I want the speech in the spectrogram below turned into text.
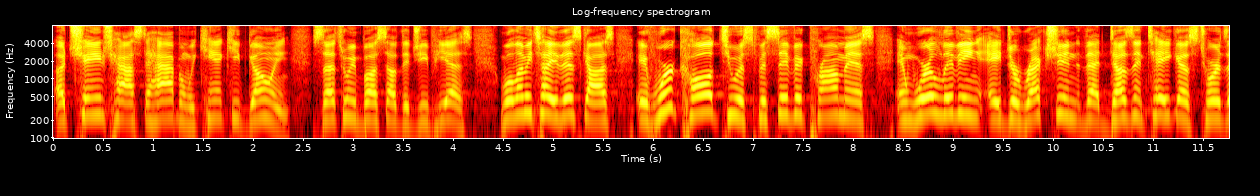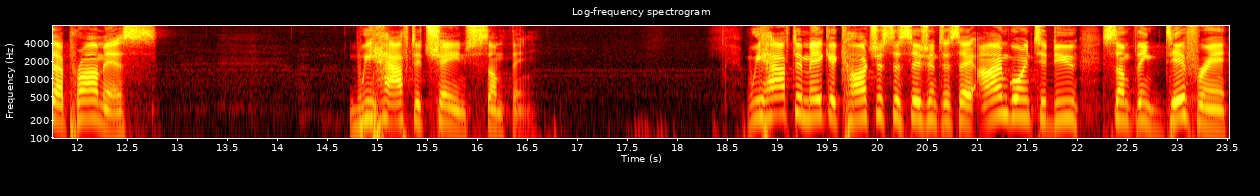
a change has to happen. We can't keep going. So that's when we bust out the GPS. Well, let me tell you this, guys. If we're called to a specific promise and we're living a direction that doesn't take us towards that promise, we have to change something. We have to make a conscious decision to say, I'm going to do something different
